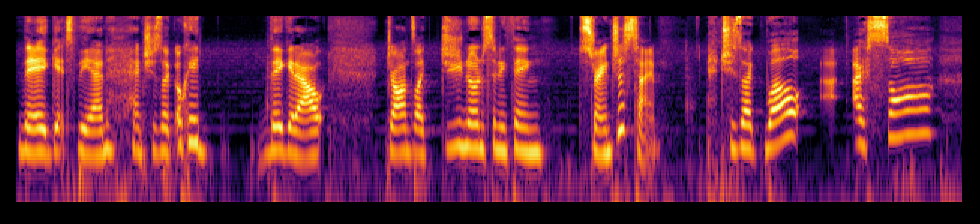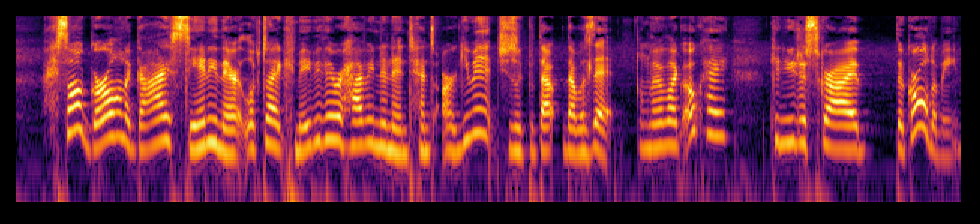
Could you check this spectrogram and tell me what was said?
they get to the end and she's like, "Okay, they get out." John's like, "Did you notice anything strange this time?" And she's like, "Well, I saw I saw a girl and a guy standing there. It looked like maybe they were having an intense argument. She's like, but that that was it. And they're like, okay, can you describe the girl to me?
